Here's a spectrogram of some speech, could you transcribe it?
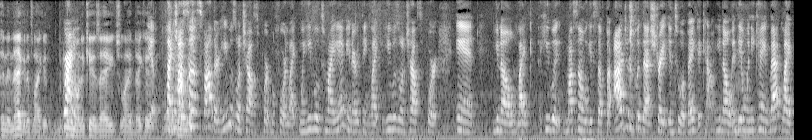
in the negative, like it, depending Right. on the kid's age. Like they could. Yeah, like my son's father, he was on child support before. Like when he moved to Miami and everything, like he was on child support, and you know, like he would, my son would get stuff, but I just put that straight into a bank account, you know. And then mm-hmm. when he came back, like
